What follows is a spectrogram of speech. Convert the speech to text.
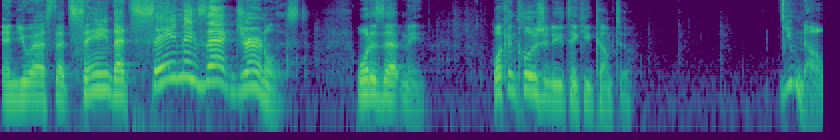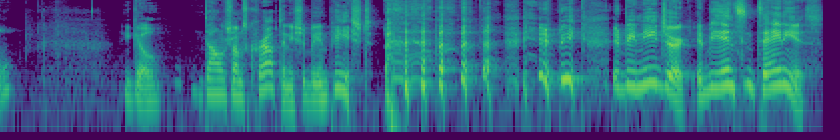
And you ask that same that same exact journalist, what does that mean? What conclusion do you think he'd come to? You know. He'd go, Donald Trump's corrupt and he should be impeached. it'd be it'd be knee jerk. It'd be instantaneous.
